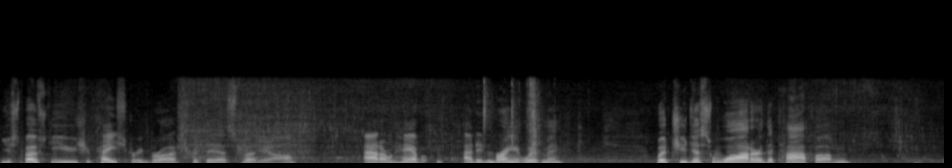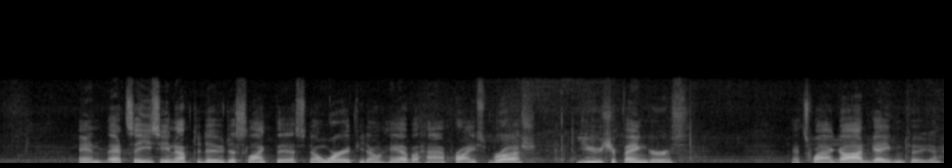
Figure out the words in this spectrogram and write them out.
You're supposed to use your pastry brush with this, but Yeah. I don't have, I didn't bring it with me. But you just water the top of them. And that's easy enough to do just like this. Don't worry if you don't have a high price brush. Use your fingers. That's why God gave them to you.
